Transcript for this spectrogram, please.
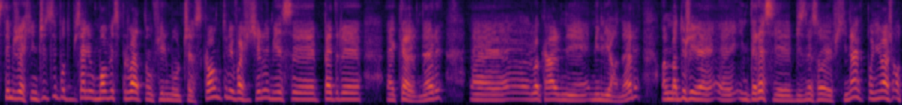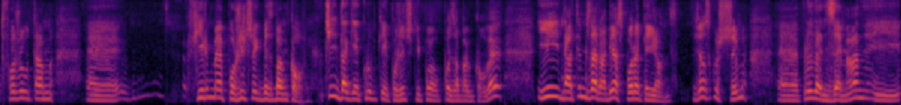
Z tym, że Chińczycy podpisali umowy z prywatną firmą czeską, której właścicielem jest e, Petr e, Kellner, e, lokalny milioner. On ma duże interesy biznesowe w Chinach, ponieważ otworzył tam firmę pożyczek bezbankowych, czyli takie krótkie pożyczki po, pozabankowe i na tym zarabia spore pieniądze. W związku z czym prezydent Zeman i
